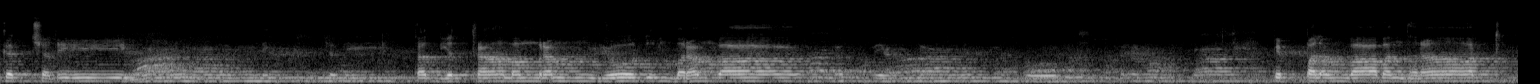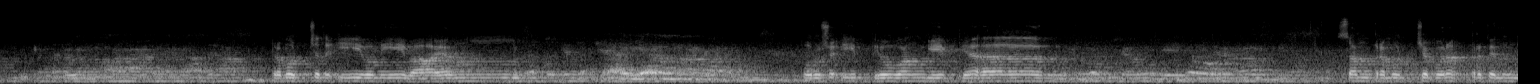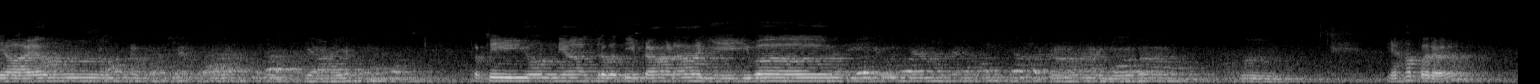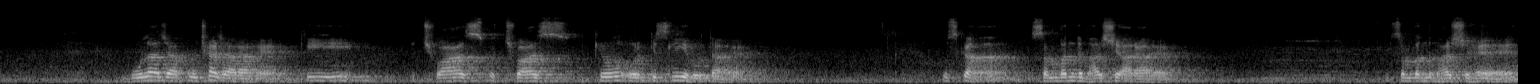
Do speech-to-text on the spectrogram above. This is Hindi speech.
निगच्छति तद्यत्रामम्रं योदुम्बरं वा। पिप्पलं वा बन्धनात्। प्रमुच्यत एवमेवायम्। पुरुष एभ्यो अङ्गेभ्यः सम्प्रमुच्य पुनः प्रतिन्यायम् प्रतीयोन्या द्रवती प्राणा येव हम्म। यहाँ पर बोला जा पूछा जा रहा है कि उच्छ्वास उच्छ्वास क्यों और किस लिए होता है? उसका संबंध भाष्य आ रहा है। संबंध भाष्य है,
